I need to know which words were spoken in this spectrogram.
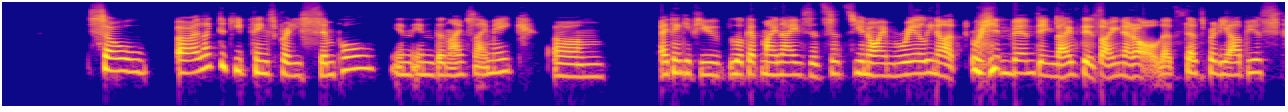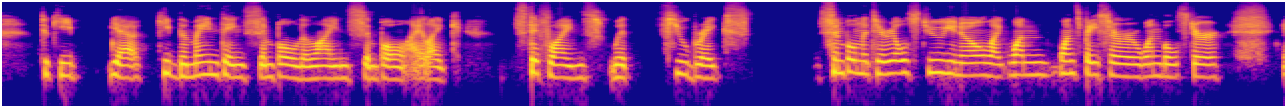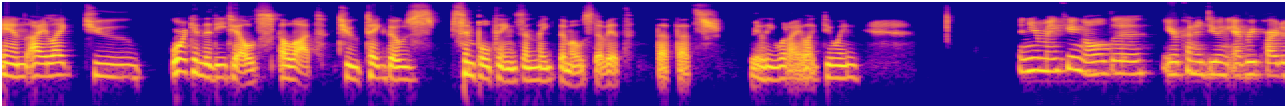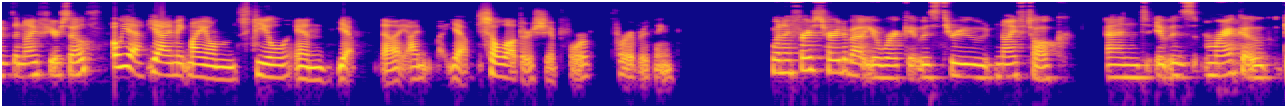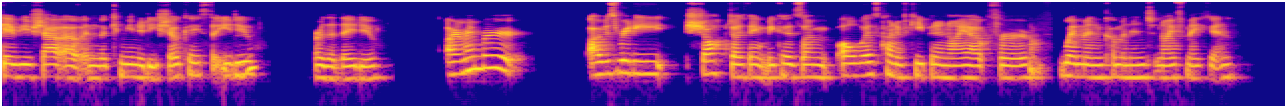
So uh, I like to keep things pretty simple in in the knives I make. Um, I think if you look at my knives, it's it's you know I'm really not reinventing knife design at all. That's that's pretty obvious. To keep yeah keep the main things simple, the lines simple. I like stiff lines with few breaks simple materials too you know like one one spacer one bolster. And i like to work in the details a lot to take those simple things and make the most of it. That that's really what i like doing. And you're making all the you're kind of doing every part of the knife yourself? Oh yeah yeah i make my own steel and yeah uh, i'm yeah sole authorship for for everything. When i first heard about your work it was through knife talk and it was Mareko gave you a shout out in the community showcase that you do mm-hmm. or that they do. I remember I was really shocked, I think, because I'm always kind of keeping an eye out for women coming into knife making.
